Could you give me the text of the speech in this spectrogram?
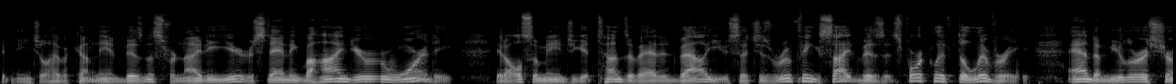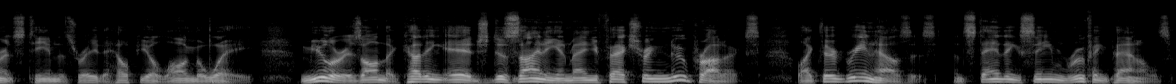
It means you'll have a company in business for 90 years standing behind your warranty. It also means you get tons of added value, such as roofing site visits, forklift delivery, and a Mueller assurance team that's ready to help you along the way. Mueller is on the cutting edge, designing and manufacturing new products like their greenhouses and standing seam roofing panels.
